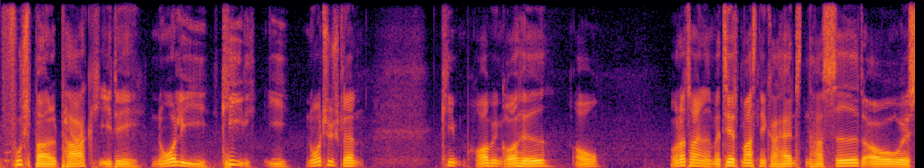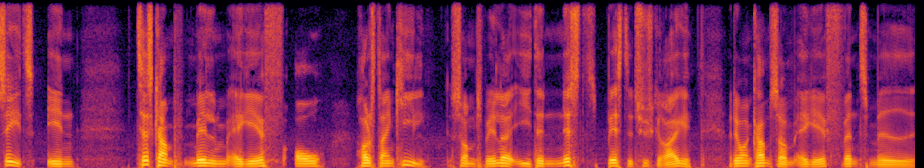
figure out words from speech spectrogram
Fußballpark i det nordlige Kiel i Nordtyskland. Kim Robin Gråhede og undertegnet Mathias Masnikar Hansen har siddet og øh, set en testkamp mellem AGF og Holstein Kiel, som spiller i den næstbedste tyske række. Og det var en kamp, som AGF vandt med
